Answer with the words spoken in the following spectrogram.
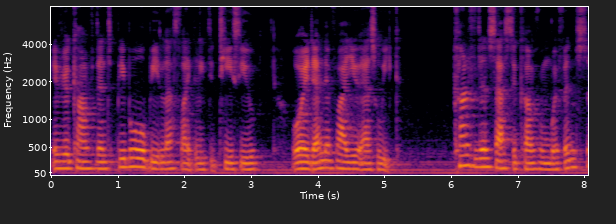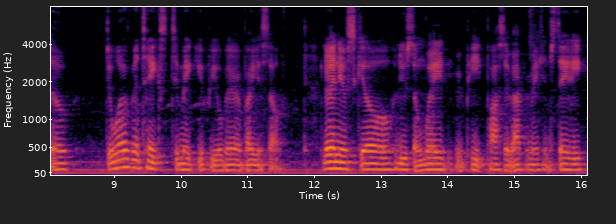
If you're confident, people will be less likely to tease you or identify you as weak. Confidence has to come from within, so do whatever it takes to make you feel better about yourself. Learn a new skill, lose some weight, repeat positive affirmations daily.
